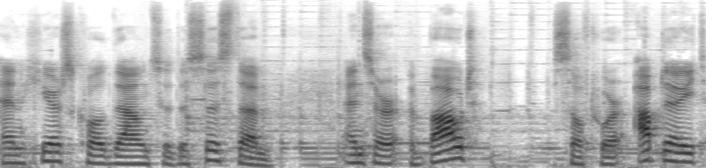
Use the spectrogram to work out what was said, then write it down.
and here scroll down to the system. Enter about, software update,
